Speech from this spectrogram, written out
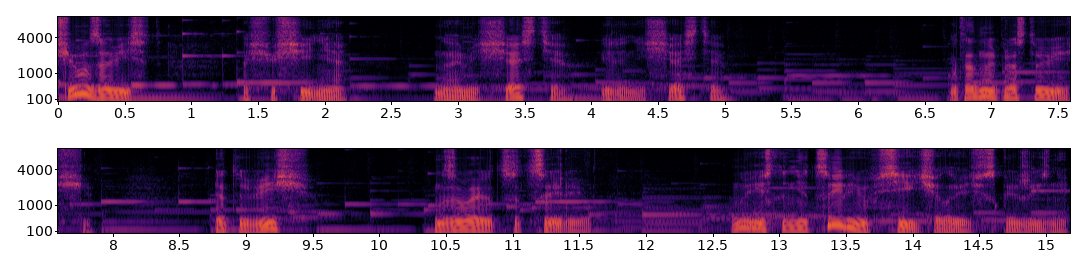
Чего зависит ощущение нами счастья или несчастья? От одной простой вещи. Эта вещь называется целью. Но если не целью всей человеческой жизни,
